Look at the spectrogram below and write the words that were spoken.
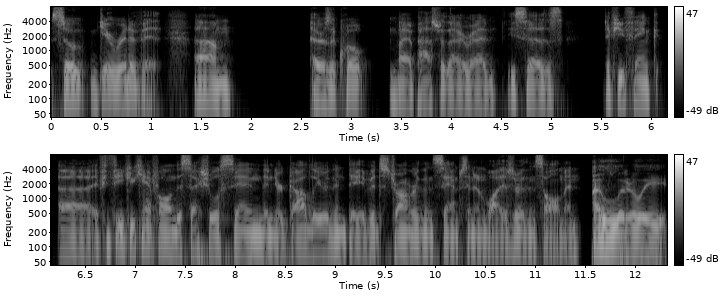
So get rid of it. Um, there was a quote by a pastor that I read. He says, "If you think uh, if you think you can't fall into sexual sin, then you're godlier than David, stronger than Samson, and wiser than Solomon." I literally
